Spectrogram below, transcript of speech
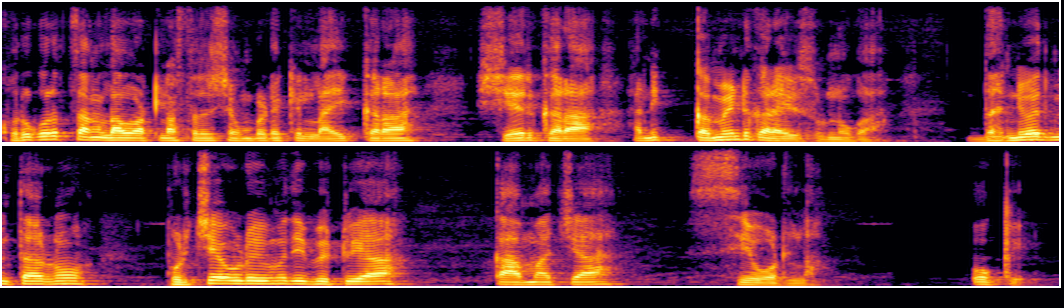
खरोखरच चांगला वाटला असता तर शंभर टक्के लाईक करा शेअर करा आणि कमेंट करा विसरू नका. धन्यवाद मित्रांनो पुढच्या व्हिडिओमध्ये भेटूया कामाच्या शेवटला. ओके.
